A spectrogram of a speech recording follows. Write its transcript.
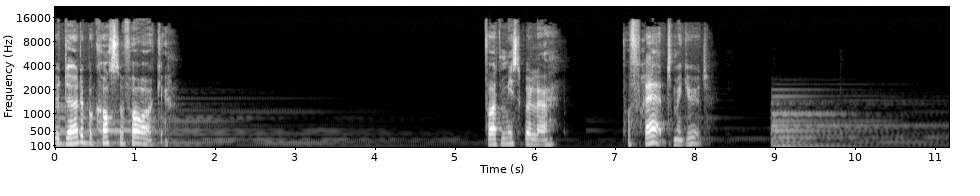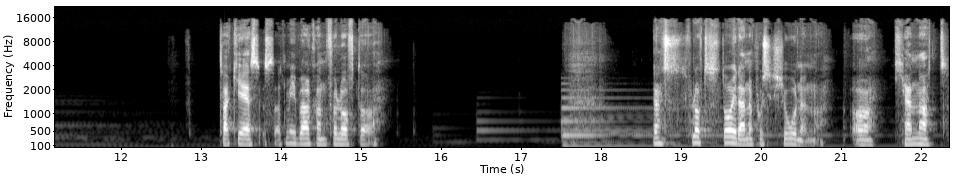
Du døde på korset for oss. For at vi skulle få fred med Gud. Takk, Jesus, at vi bare kan få lov til å kan få lov til å stå i denne posisjonen og, kjenne at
